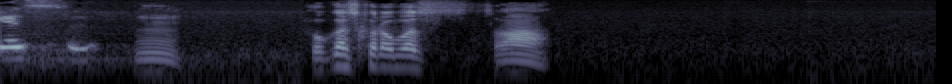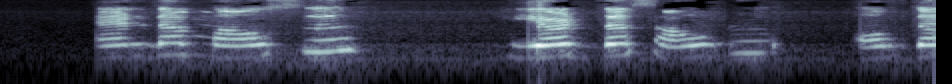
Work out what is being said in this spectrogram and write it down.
yes sir. हम्म फोकस करो बस हाँ and the mouse heard the sound of the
